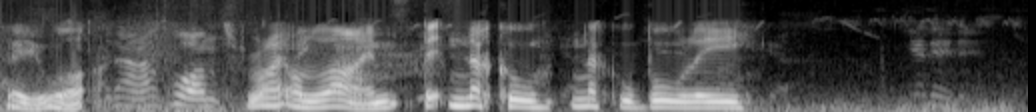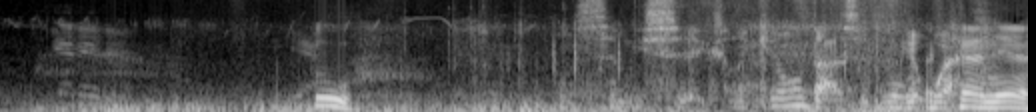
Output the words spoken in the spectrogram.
Tell you what, Nah, go on. it's right on line. Bit knuckle knuckle bally. Ooh, 176. I can hold that so it doesn't get I wet. can, yeah.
